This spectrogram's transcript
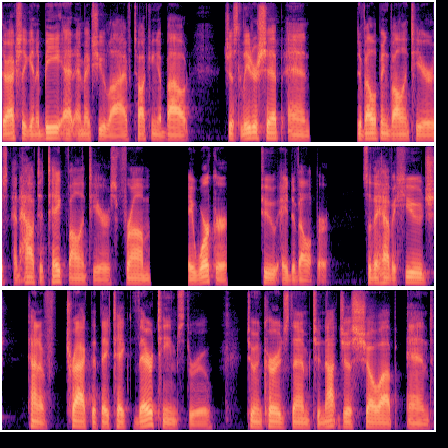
They're actually going to be at MXU Live talking about just leadership and developing volunteers and how to take volunteers from a worker to a developer. So, they have a huge kind of track that they take their teams through to encourage them to not just show up and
